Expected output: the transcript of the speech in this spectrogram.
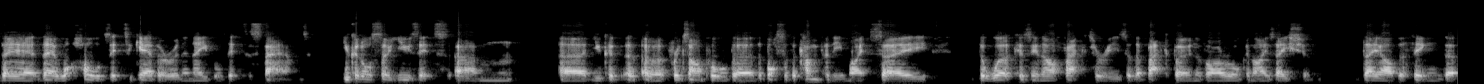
they're they're what holds it together and enables it to stand. You could also use it. Um, uh, you could, uh, uh, for example, the the boss of the company might say, "The workers in our factories are the backbone of our organisation they are the thing that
